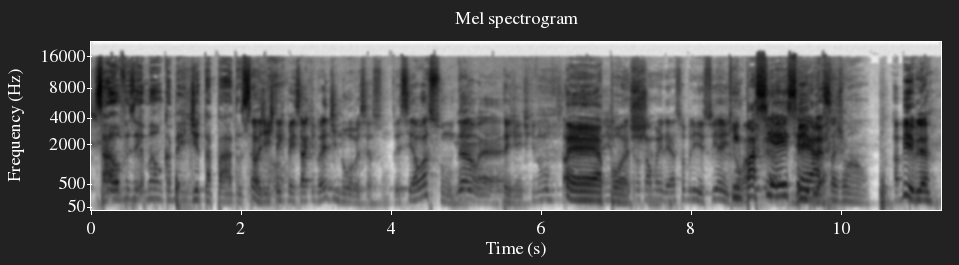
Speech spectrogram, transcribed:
Salve, irmão, com a bendita pá do céu. Não, a gente tem que pensar que não é de novo esse assunto. Esse é o assunto. Não, é. Tem gente que não sabe. É, a gente vai poxa. trocar uma ideia sobre isso. E aí, Que João, a impaciência é Bíblia. essa, João? Bíblia- a Bíblia. Bíblia.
